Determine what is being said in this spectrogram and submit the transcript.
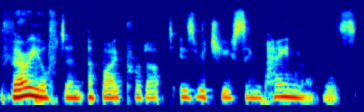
very often a byproduct is reducing pain levels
